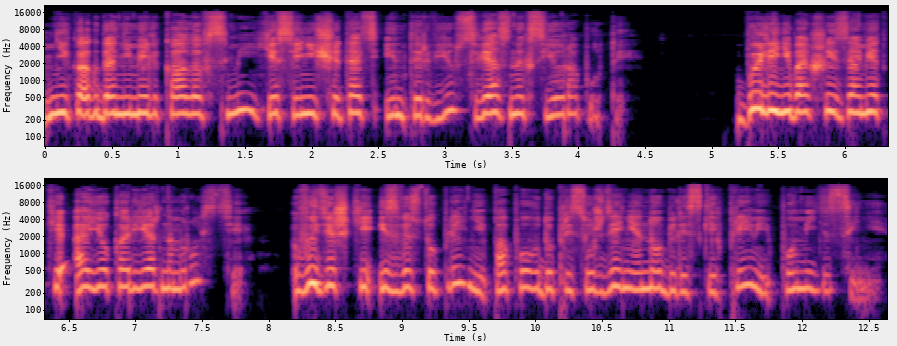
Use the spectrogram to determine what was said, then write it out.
Никогда не мелькала в СМИ, если не считать интервью, связанных с ее работой. Были небольшие заметки о ее карьерном росте, выдержки из выступлений по поводу присуждения Нобелевских премий по медицине.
